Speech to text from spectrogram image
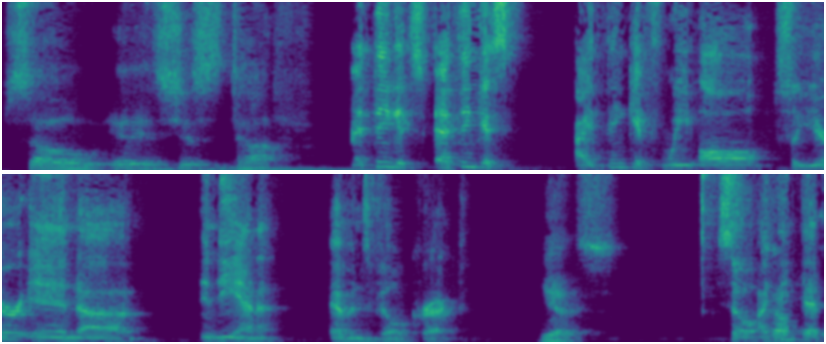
so it, it's just tough. I think it's I think it's I think if we all so you're in uh, Indiana, Evansville, correct? Yes. So I think that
